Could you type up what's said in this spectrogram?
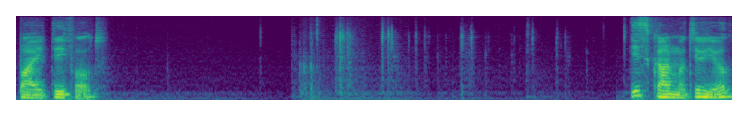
by default. This car material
